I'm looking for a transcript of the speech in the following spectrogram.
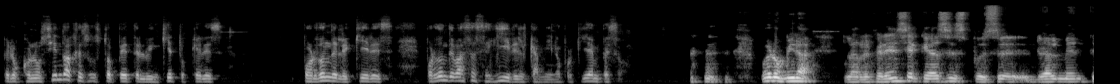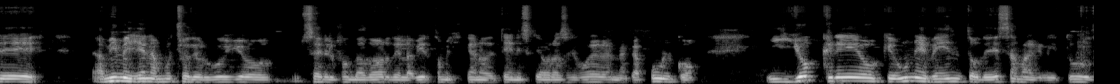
pero conociendo a Jesús Topete, lo inquieto que eres, ¿por dónde le quieres, por dónde vas a seguir el camino? Porque ya empezó. Bueno, mira, la referencia que haces, pues eh, realmente a mí me llena mucho de orgullo ser el fundador del Abierto Mexicano de Tenis que ahora se juega en Acapulco. Y yo creo que un evento de esa magnitud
